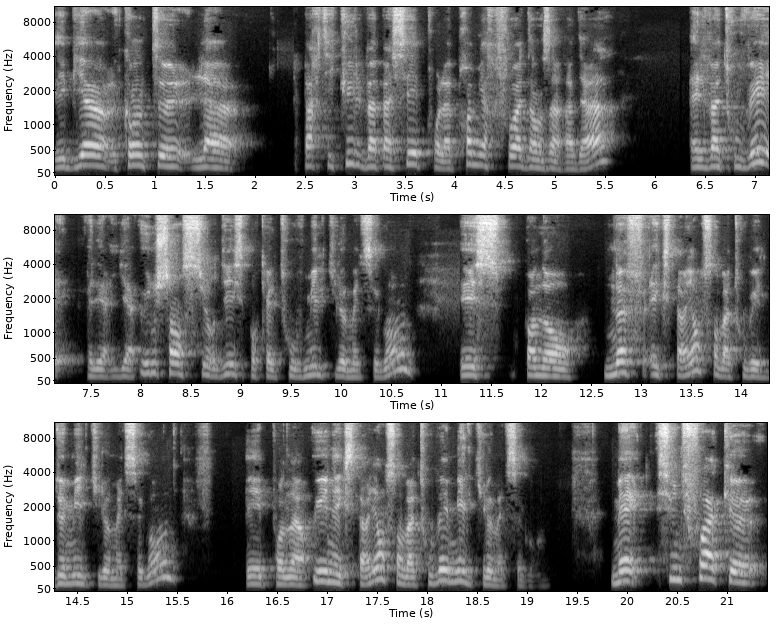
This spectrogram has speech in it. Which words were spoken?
eh bien, quand euh, la particule va passer pour la première fois dans un radar, elle va trouver, il y a une chance sur 10 pour qu'elle trouve 1000 km secondes, et pendant 9 expériences, on va trouver 2000 km secondes, et pendant une expérience, on va trouver 1000 km secondes. Mais une fois que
